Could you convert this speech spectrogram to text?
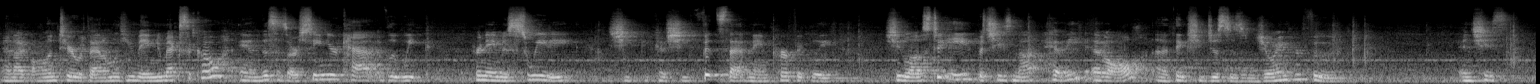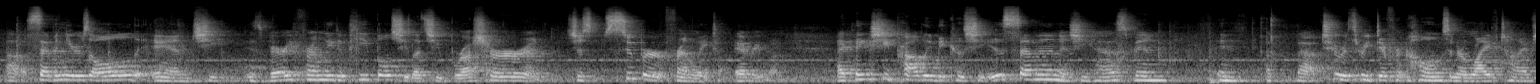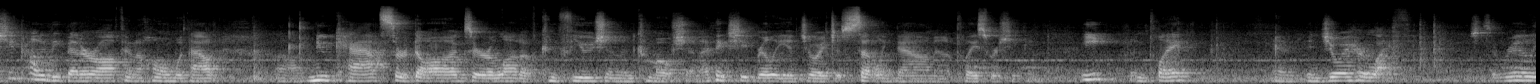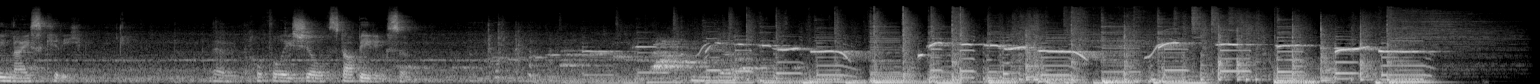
and I volunteer with Animal Humane New Mexico, and this is our senior cat of the week. Her name is Sweetie, she, because she fits that name perfectly. She loves to eat, but she's not heavy at all, and I think she just is enjoying her food. And she's uh, seven years old, and she is very friendly to people. She lets you brush her, and just super friendly to everyone. I think she probably, because she is seven and she has been in about two or three different homes in her lifetime, she'd probably be better off in a home without uh, new cats or dogs or a lot of confusion and commotion. I think she'd really enjoy just settling down in a place where she can eat and play and enjoy her life. She's a really nice kitty. And hopefully she'll stop eating soon.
